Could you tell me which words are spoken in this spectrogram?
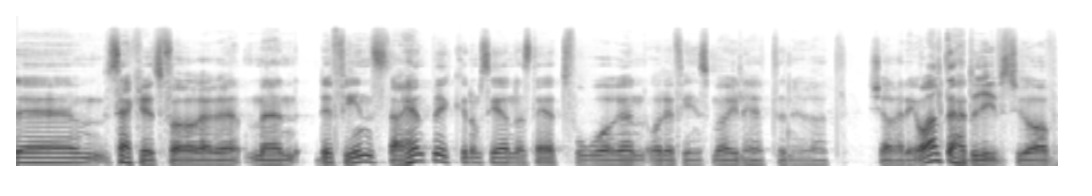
eh, säkerhetsförare. Men det finns, det har hänt mycket de senaste ett, två åren och det finns möjligheter nu att köra det. Och allt det här drivs ju av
